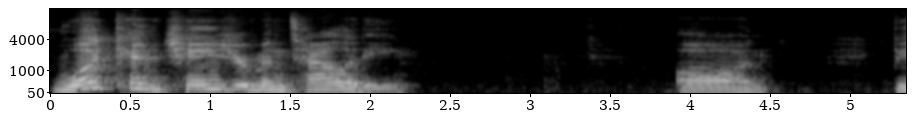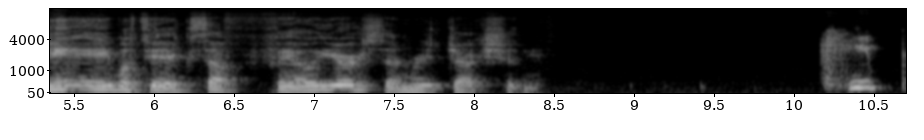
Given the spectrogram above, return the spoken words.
what can change your mentality on being able to accept failures and rejection. keep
